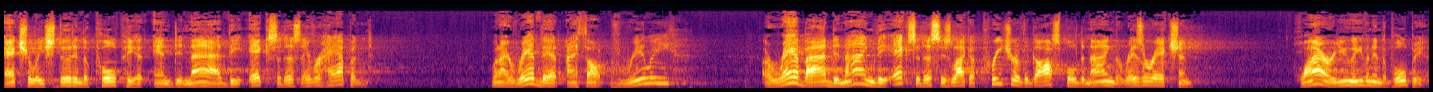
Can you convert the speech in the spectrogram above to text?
actually stood in the pulpit and denied the Exodus ever happened. When I read that, I thought, really? A rabbi denying the Exodus is like a preacher of the gospel denying the resurrection. Why are you even in the pulpit?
